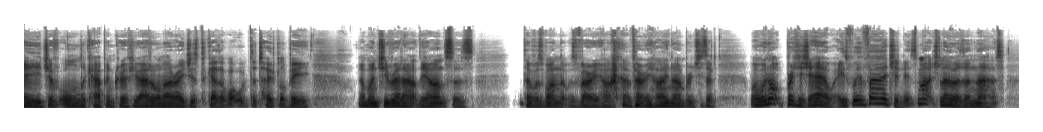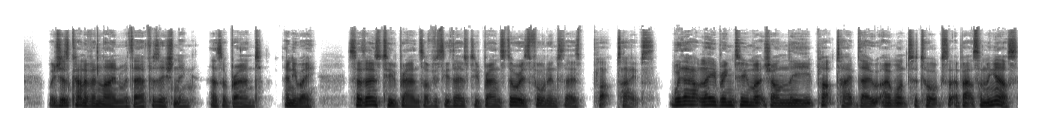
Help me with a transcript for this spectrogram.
age of all the cabin crew. If you add all our ages together, what would the total be? And when she read out the answers, there was one that was very high, a very high number, and she said, "Well, we're not British Airways, we're Virgin. It's much lower than that," which is kind of in line with their positioning as a brand. Anyway, so those two brands, obviously, those two brand stories fall into those plot types. Without labouring too much on the plot type, though, I want to talk about something else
